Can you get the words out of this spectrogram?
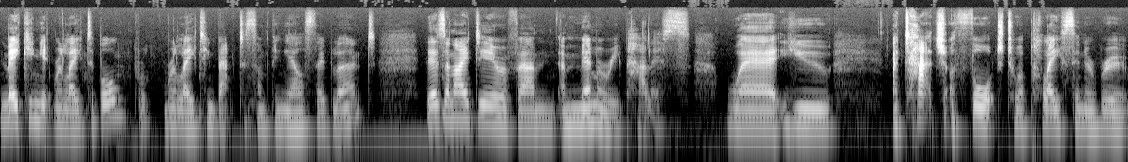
Making it relatable, r- relating back to something else they've learnt. There's an idea of um, a memory palace where you attach a thought to a place in a room.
